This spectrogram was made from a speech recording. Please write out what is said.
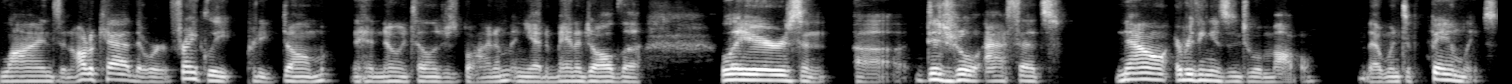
lines in AutoCAD that were frankly pretty dumb, they had no intelligence behind them, and you had to manage all the layers and uh, digital assets. Now everything is into a model that went to families.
